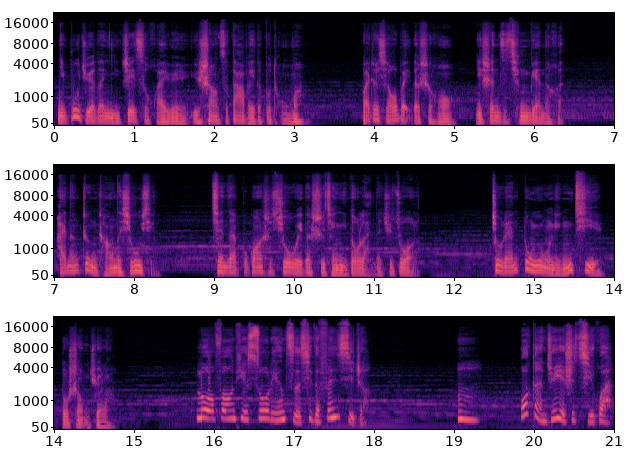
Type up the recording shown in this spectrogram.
你不觉得你这次怀孕与上次大为的不同吗？”怀着小北的时候，你身子轻便的很，还能正常的修行。现在不光是修为的事情，你都懒得去做了，就连动用灵气都省去了。洛风替苏玲仔细的分析着，嗯，我感觉也是奇怪，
